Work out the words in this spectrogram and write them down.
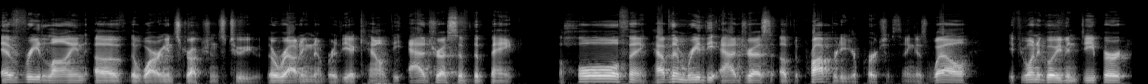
every line of the wiring instructions to you the routing number, the account, the address of the bank, the whole thing. Have them read the address of the property you're purchasing as well. If you want to go even deeper,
